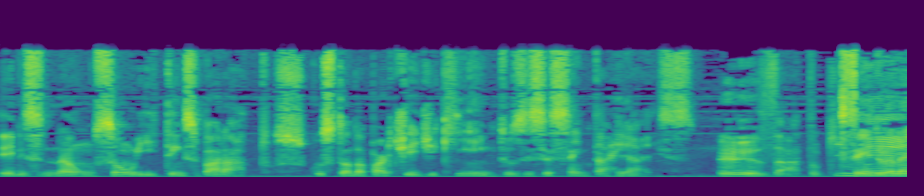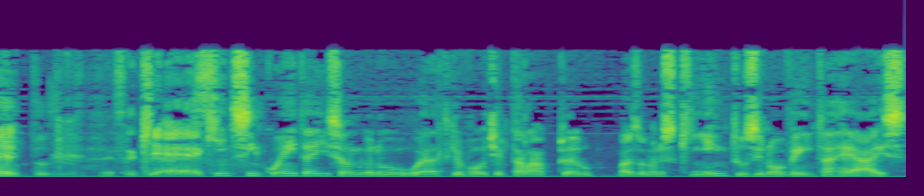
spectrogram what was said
Eles não são itens baratos, custando a partir de 560 reais. Exato. Sendo ele- 500. Que é 550 e, se não me engano, o Electric Volt ele tá lá pelo mais ou menos 590 reais.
